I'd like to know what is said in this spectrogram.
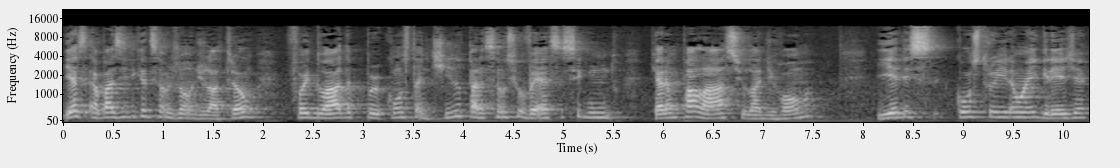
E a Basílica de São João de Latrão foi doada por Constantino para São Silvestre II, que era um palácio lá de Roma, e eles construíram a igreja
